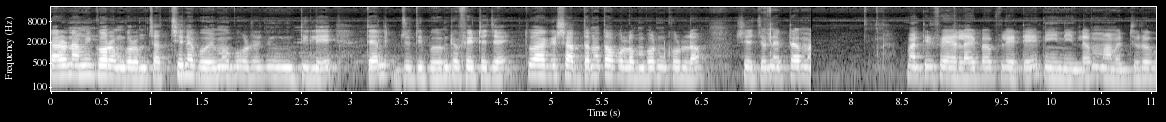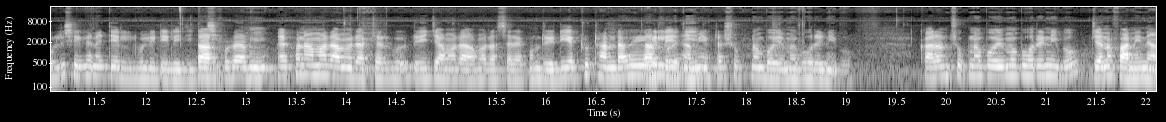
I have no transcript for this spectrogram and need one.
কারণ আমি গরম গরম চাচ্ছি না বয়মে ভরে দিলে তেল যদি বয়মটা ফেটে যায়। তো আগে সাবধানতা অবলম্বন করলাম, সেজন্য একটা মাটির ফেলাই বা প্লেটে নিয়ে নিলাম আমের জোড়াগুলি সেখানে তেলগুলি ঢেলে দিই তারপরে আমি এখন আমার আমের আচার এই যে আমার আমার আচার এখন রেডি একটু ঠান্ডা হয়ে গেলে আমি একটা শুকনো বয়মে ভরে নিব। কারণ শুকনো বয়মে ভরে নিব যেন পানি না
